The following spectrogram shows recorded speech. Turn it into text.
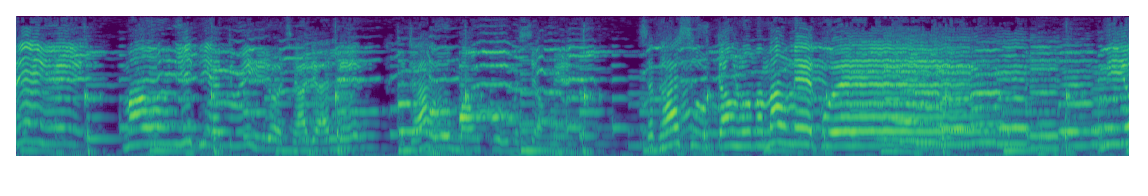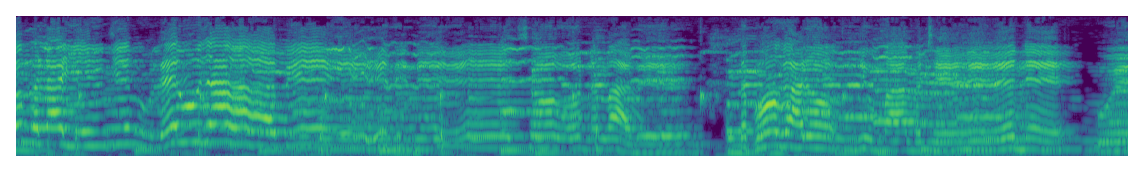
သေးမောင်ကြီးဖြင့်တွေ့တော့ခြားကြလေဒါကိုမောင်ကိုမရှောင်နဲ့စကားဆူတောင်းလို့မမောက်နဲ့ကွယ်မိယဖလာရင်ချင်းမှုလဲဦးစားပေးတဲ့နဲ့ချောနှမတဲ့သဘောကတော့မြုပ်မှမထဲနဲ့ကွယ်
